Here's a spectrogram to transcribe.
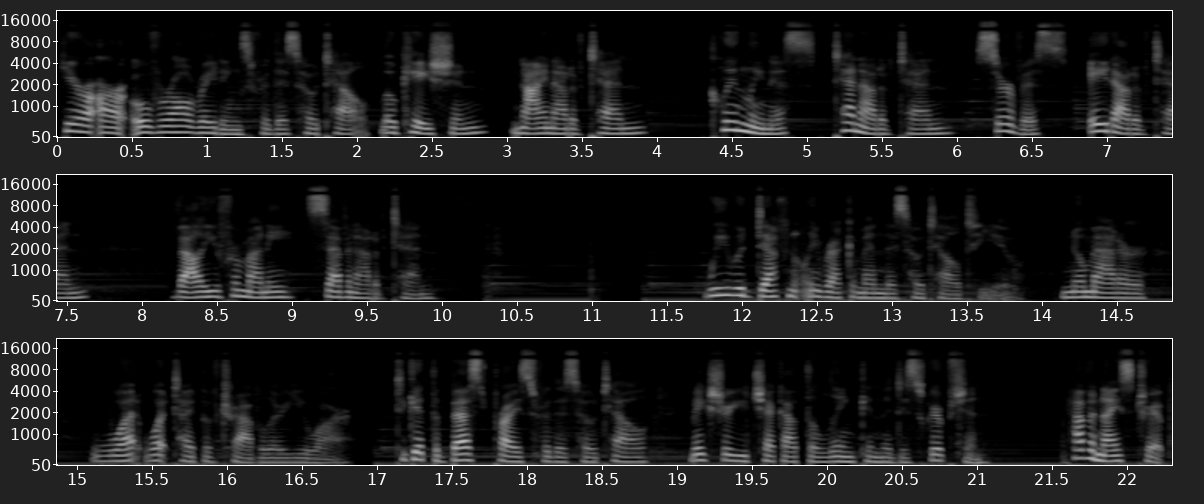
Here are our overall ratings for this hotel. Location, 9 out of 10. Cleanliness, 10 out of 10. Service, 8 out of 10. Value for money, 7 out of 10. We would definitely recommend this hotel to you, no matter what, what type of traveler you are. To get the best price for this hotel, make sure you check out the link in the description. Have a nice trip.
